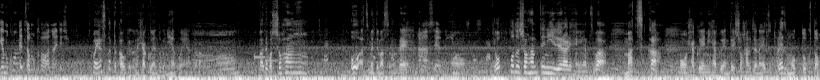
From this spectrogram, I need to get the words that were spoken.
いやもう今月はもう買わないでしょ。まあ安かったら買うけどね。100円とか200円やったら。あうん。まあでも初版を集めてますので、ーあーそうやね。うん、よっぽど初版手に入れられへんやつはうん。待つか、うん。もう100円200円で初版じゃないやつとりあえず持っとくと、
